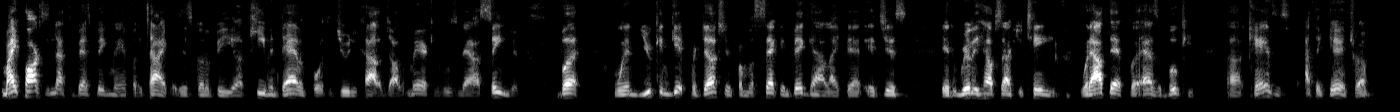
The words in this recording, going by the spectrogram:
Mike Parks is not the best big man for the Tigers. It's going to be uh, Kyvon Davenport, the junior college All American, who's now a senior. But when you can get production from a second big guy like that, it just it really helps out your team. Without that, for Azubuike, uh, Kansas, I think they're in trouble.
